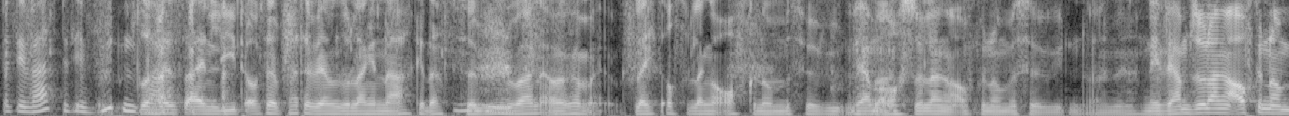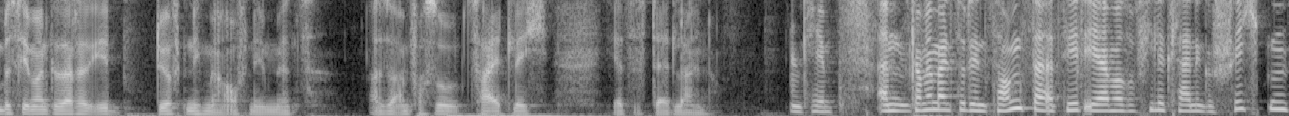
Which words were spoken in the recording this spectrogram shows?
Bis ihr was? Bis ihr wütend So wart? heißt ein Lied auf der Platte. Wir haben so lange nachgedacht, bis wir wütend waren, aber wir haben vielleicht auch so lange aufgenommen, bis wir wütend Wir haben waren. auch so lange aufgenommen, bis wir wütend waren. Ja. Nee, wir haben so lange aufgenommen, bis jemand gesagt hat, ihr dürft nicht mehr aufnehmen jetzt. Also einfach so zeitlich, jetzt ist Deadline. Okay, ähm, kommen wir mal zu den Songs. Da erzählt ihr ja immer so viele kleine Geschichten.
